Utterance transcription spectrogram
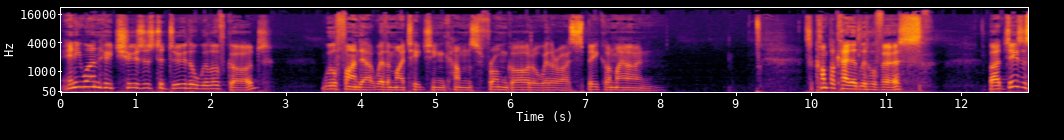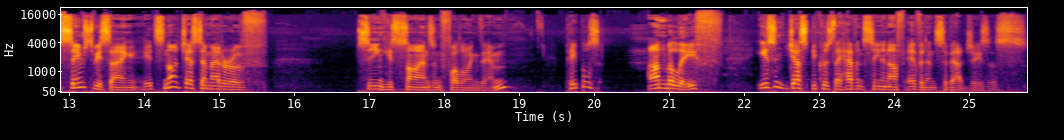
Anyone who chooses to do the will of God will find out whether my teaching comes from God or whether I speak on my own. It's a complicated little verse, but Jesus seems to be saying it's not just a matter of seeing his signs and following them. People's unbelief isn't just because they haven't seen enough evidence about Jesus.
